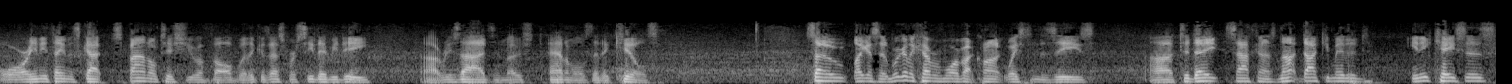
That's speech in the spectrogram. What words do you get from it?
or anything that's got spinal tissue involved with it, because that's where CWD uh, resides in most animals that it kills. So, like I said, we're going to cover more about chronic wasting disease. Uh, to date, South Carolina has not documented any cases.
